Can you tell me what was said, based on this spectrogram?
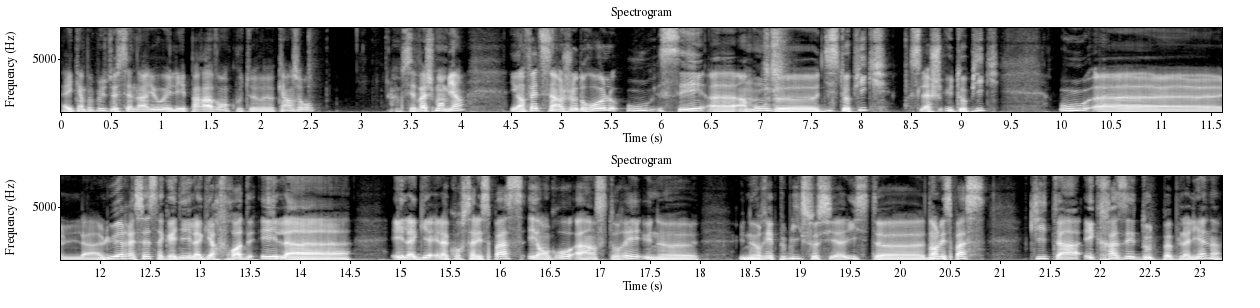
avec un peu plus de scénario et les paravents coûtent euh, 15 euros. Donc c'est vachement bien. Et en fait, c'est un jeu de rôle où c'est euh, un monde euh, dystopique, slash utopique, où euh, l'URSS a gagné la guerre froide et la, et la, et la course à l'espace, et en gros a instauré une, euh, une république socialiste euh, dans l'espace, quitte à écraser d'autres peuples aliens.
